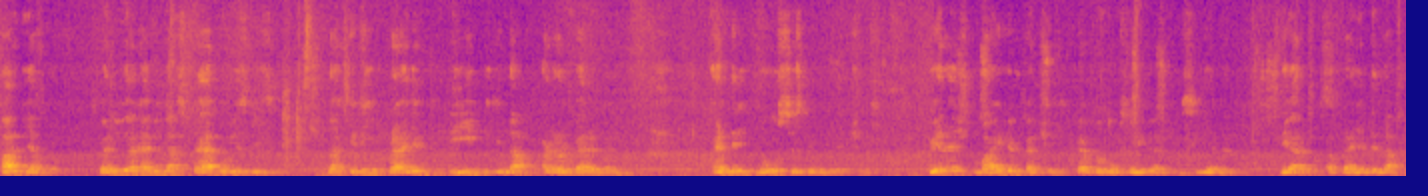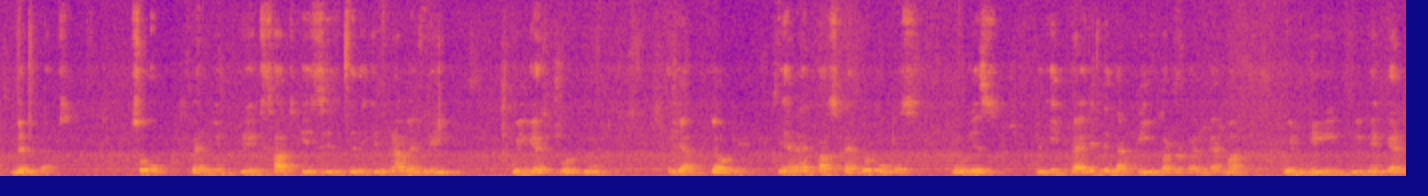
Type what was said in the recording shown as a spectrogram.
For example, when you are having a staph aureus disease, now it is present deep in the udder parenchyma and there is no systemic reaction. Whereas mild infections, Streptococcus like CML, they are present in the mid ducts. So when we treat such cases with intramammary, we get good to yeah, cure rate. Whereas for Streptococcus aureus, which is present in the deep udder parenchyma, we need, we may get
